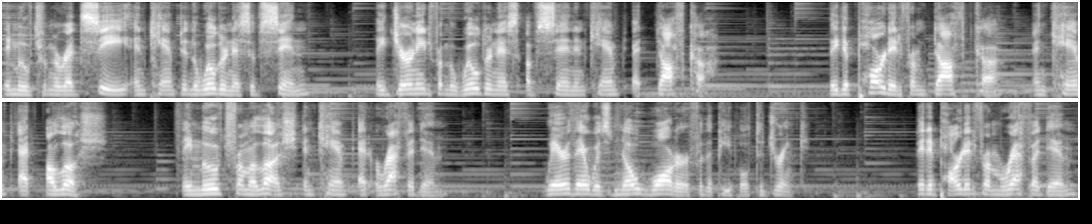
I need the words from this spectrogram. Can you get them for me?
They moved from the Red Sea and camped in the wilderness of Sin. They journeyed from the wilderness of Sin and camped at Dophkah. They departed from Dophkah and camped at Alush. They moved from Alush and camped at Rephidim where there was no water for the people to drink. They departed from Rephidim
